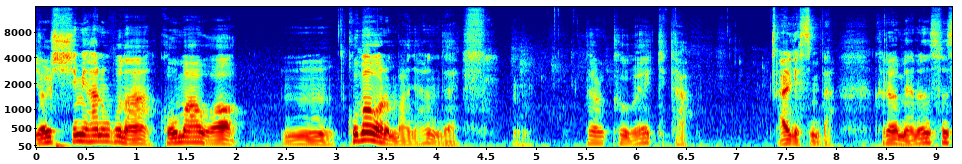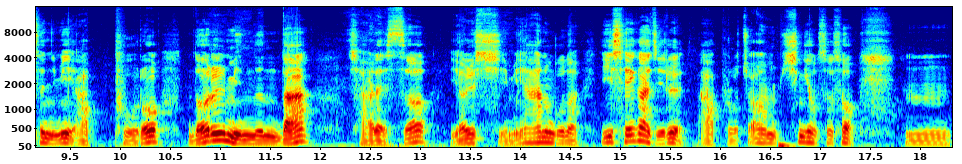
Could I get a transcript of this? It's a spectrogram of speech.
열심히 하는구나. 고마워. 음, 고마워는 많이 하는데 음, 그 외 기타. 알겠습니다. 그러면은 선생님이 앞으로 너를 믿는다. 잘했어. 열심히 하는구나. 이 세 가지를 앞으로 좀 신경 써서 음,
